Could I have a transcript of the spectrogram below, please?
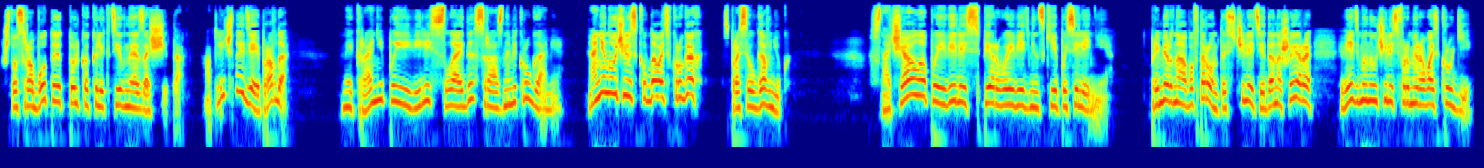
что сработает только коллективная защита. Отличная идея, правда? На экране появились слайды с разными кругами. «Они научились колдовать в кругах?» — спросил говнюк. Сначала появились первые ведьминские поселения. Примерно во втором тысячелетии до нашей эры ведьмы научились формировать круги,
